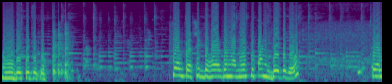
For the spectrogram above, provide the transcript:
এখন ডেকে দেবো। তেলটা সিদ্ধ হওয়ার জন্য আমি একটু পানি দিয়ে দেবো। তেল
